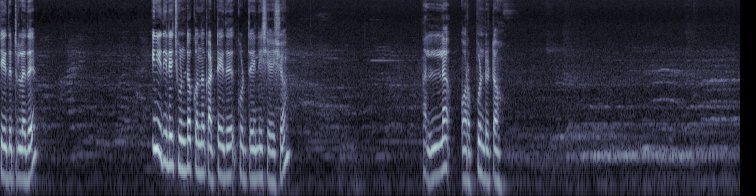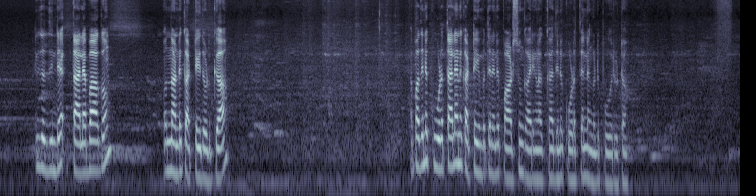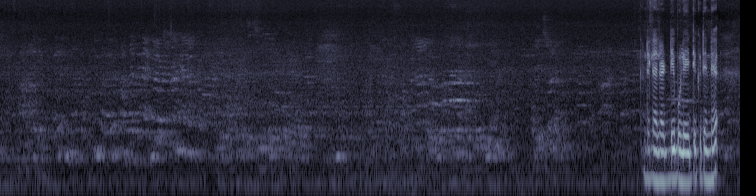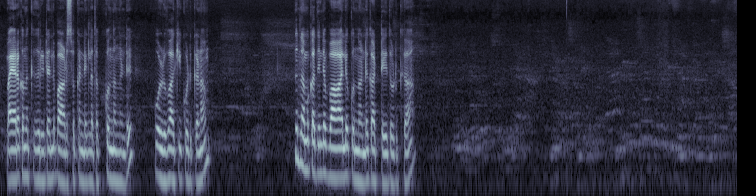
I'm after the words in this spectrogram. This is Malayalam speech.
ചെയ്തിട്ടുള്ളത്. ഇനി ഇതിന്റെ ചുണ്ടൊക്കെ ഒന്ന് കട്ട് ചെയ്ത് കൊടുത്തതിന് ശേഷം നല്ല ഉറപ്പുണ്ട് കേട്ടോ. ഇതിന്റെ തലഭാഗം ഒന്നാണ്ട് കട്ട് ചെയ്ത് കൊടുക്കുക. അപ്പോൾ അതിന്റെ കൂടെ തലേനെ കട്ട് ചെയ്യുമ്പോൾ തന്നെ അതിന്റെ പാർട്സും കാര്യങ്ങളൊക്കെ അതിന്റെ കൂടെ തന്നെ അങ്ങോട്ട് പോരും കേട്ടോ. കണ്ടില്ല അടിപൊളിയായിട്ട് കിട്ടിന്റെ വയറൊക്കെ ഒന്ന് കീറിയിട്ട് അതിന്റെ പാർട്സൊക്കെ ഉണ്ടെങ്കിൽ അതൊക്കെ ഒന്നും കണ്ട് ഒഴിവാക്കി കൊടുക്കണം. എന്നിട്ട് നമുക്കതിന്റെ വാലൊക്കെ ഒന്നുകൊണ്ട് കട്ട് ചെയ്ത് കൊടുക്കുക.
